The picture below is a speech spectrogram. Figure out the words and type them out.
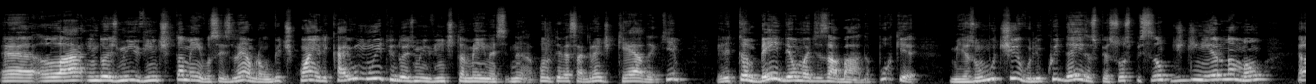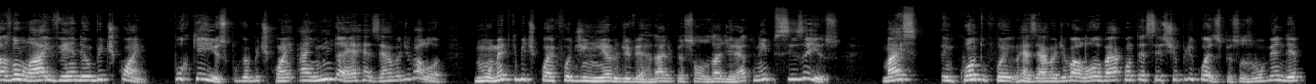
é, lá em 2020 também. Vocês lembram? O Bitcoin ele caiu muito em 2020 também, né? quando teve essa grande queda aqui, ele também deu uma desabada. Por quê? Mesmo motivo, liquidez, as pessoas precisam de dinheiro na mão, elas vão lá e vendem o Bitcoin. Por que isso? Porque o Bitcoin ainda é reserva de valor. No momento que o Bitcoin for dinheiro de verdade, o pessoal usar direto, nem precisa isso. Mas enquanto for reserva de valor, vai acontecer esse tipo de coisa. As pessoas vão vender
